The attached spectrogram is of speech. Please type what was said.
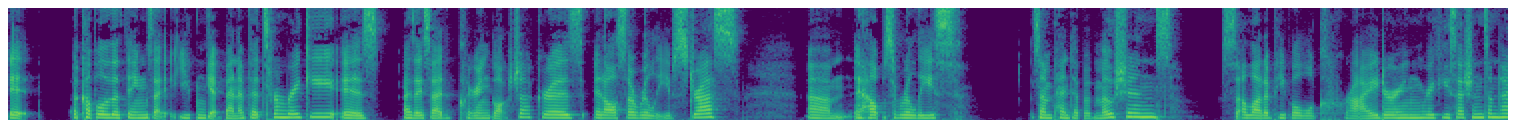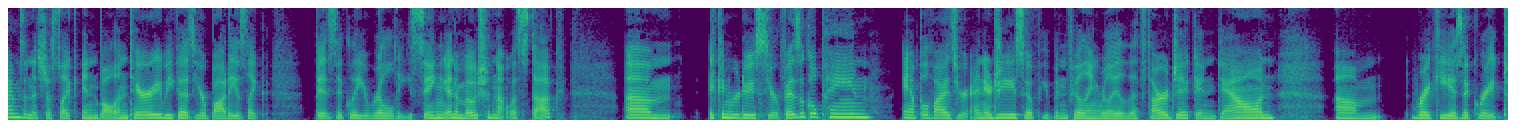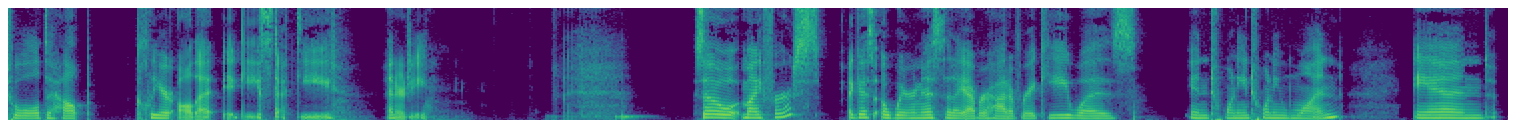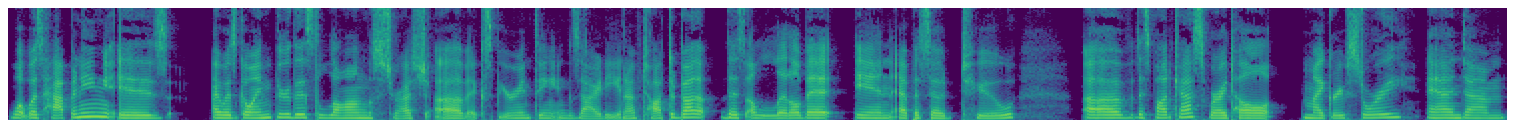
it a couple of the things that you can get benefits from Reiki is, as I said, clearing blocked chakras. It also relieves stress. Um, it helps release some pent up emotions. So a lot of people will cry during Reiki sessions sometimes, and it's just like involuntary because your body's like physically releasing an emotion that was stuck. Um, it can reduce your physical pain, amplifies your energy. So if you've been feeling really lethargic and down, um, Reiki is a great tool to help clear all that icky, stucky energy. So my first, I guess, awareness that I ever had of Reiki was in 2021. And what was happening is I was going through this long stretch of experiencing anxiety, and I've talked about this a little bit in episode two of this podcast where I tell my grief story. And um,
